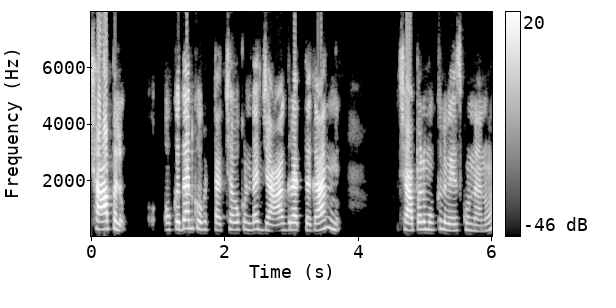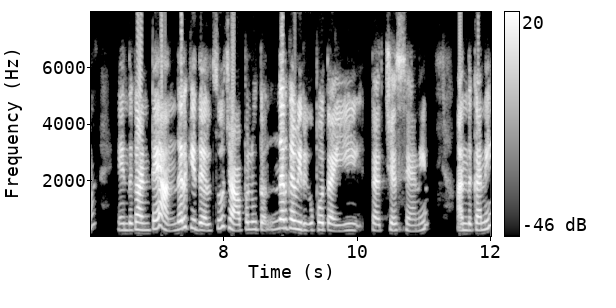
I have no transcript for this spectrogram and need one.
చేపలు ఒకదానికి ఒకటి టచ్ అవ్వకుండా జాగ్రత్తగా చేపల ముక్కలు వేసుకున్నాను. ఎందుకంటే అందరికీ తెలుసు చేపలు తొందరగా విరిగిపోతాయి టచ్ చేస్తే అని. అందుకని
